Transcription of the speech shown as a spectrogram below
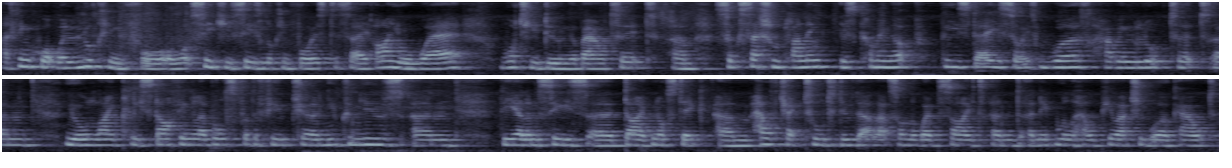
I think what we're looking for, or what CQC is looking for, is to say, are you aware? What are you doing about it? Um, succession planning is coming up these days, so it's worth having looked at um, your likely staffing levels for the future, and you can use um, the LMC's uh, diagnostic um, health check tool to do that. That's on the website, and, and it will help you actually work out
